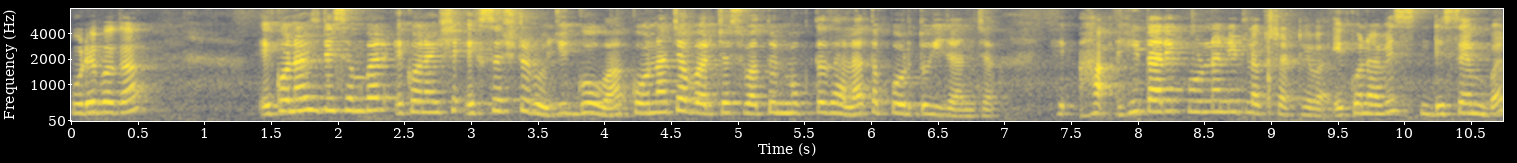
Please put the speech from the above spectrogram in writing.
पुढे बघा. एकोणावीस डिसेंबर एकोणीसशे एकसष्ट रोजी गोवा कोणाच्या वर्चस्वातून मुक्त झाला? तर पोर्तुगीजांच्या. हा ही तारीख पूर्ण नीट लक्षात ठेवा. एकोणावीस डिसेंबर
